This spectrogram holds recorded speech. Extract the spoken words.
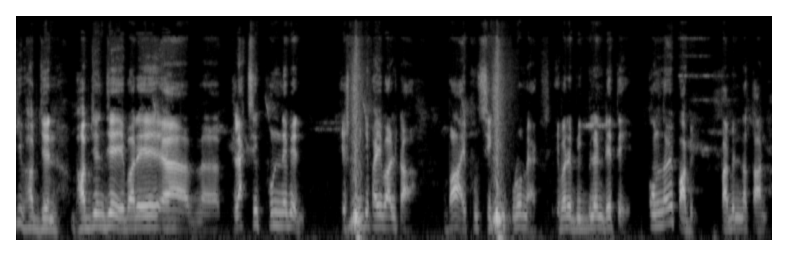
কি ভাবছেন? ভাবছেন যে এবারে ফ্ল্যাগশিপ ফোন নেবেন এস টোয়েন্টি ফাইভ আলট্রা বা আইফোন সিক্সটিন প্রো ম্যাক্স এবারে বিগ বিলিয়ন ডেতে কম দামে পাবেন পাবেন না তা না।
